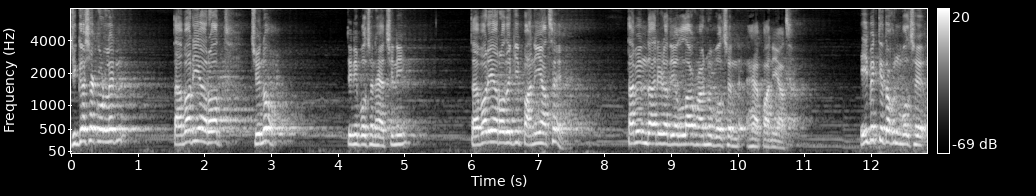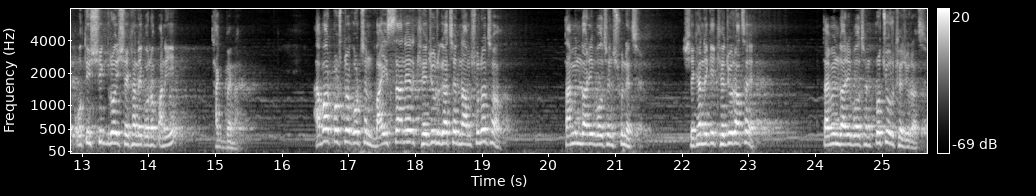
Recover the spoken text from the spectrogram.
জিজ্ঞাসা করলেন, তাবারিয়া হ্রদ চেনো? তিনি বলছেন হ্যাঁ চিনি। তাবারিয়া হ্রদে কি পানি আছে? তামিম দারি রাদি আল্লাহ আনহু বলছেন হ্যাঁ পানি আছে। এই ব্যক্তি তখন বলছে, অতি শীঘ্রই সেখানে কোনো পানি থাকবে না। আবার প্রশ্ন করছেন, বাইসানের খেজুর গাছের নাম শুনেছ? তামিমদারি বলছেন, শুনেছে। সেখানে কি খেজুর আছে? তামিমদারি বলছেন, প্রচুর খেজুর আছে।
